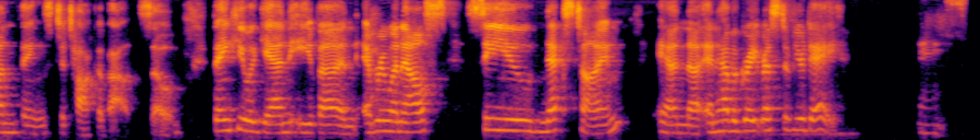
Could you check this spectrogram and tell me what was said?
fun things to talk about. So thank you again, Eva, and everyone else. See you next time and, uh, and have a great rest of your day. Thanks.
